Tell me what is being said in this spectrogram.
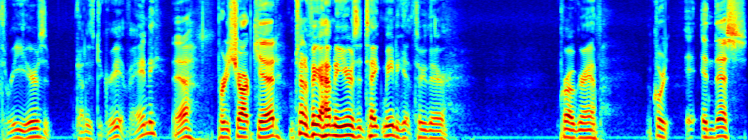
Three years, got his degree at Vandy. yeah, pretty sharp kid. I'm trying to figure out how many years it'd take me to get through their program. Of course, in this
